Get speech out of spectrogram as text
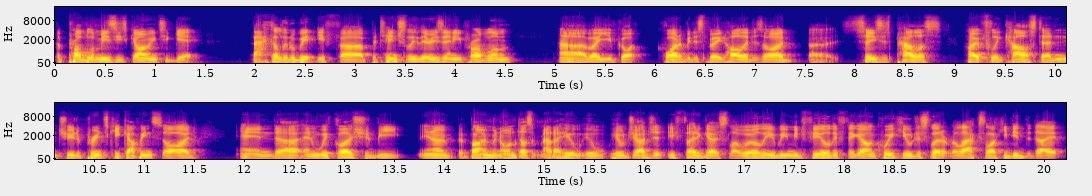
The problem is he's going to get back a little bit if uh, potentially there is any problem. But you've got quite a bit of speed, highly desired Caesar's Palace. Hopefully, Karlstad and Tudor Prince kick up inside, and and Wicklow should be you know, Bowman on doesn't matter. He'll he'll he'll judge it. If they go slow early, he'll be midfield. If they're going quick, he'll just let it relax like he did the day it,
